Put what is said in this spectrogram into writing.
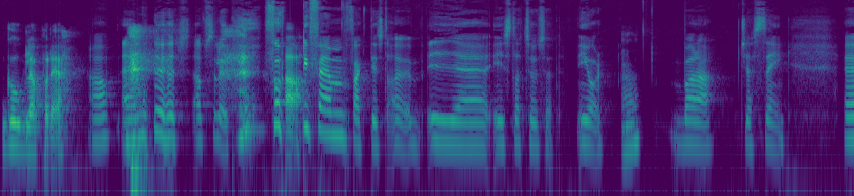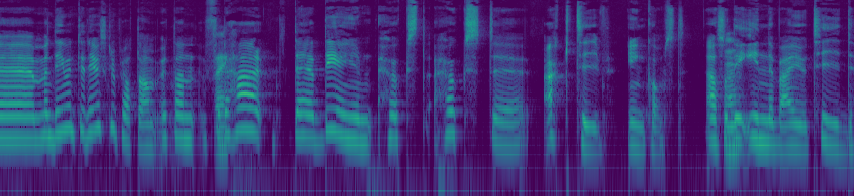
googla på det. Ja, eh, absolut. 45 faktiskt eh, i, eh, i Stadshuset i år. Mm. Bara just saying. Eh, Men det är ju inte det vi skulle prata om, utan för Nej. det här, det, det är ju en högst, högst eh, aktiv inkomst. Alltså Mm. det innebär ju tid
